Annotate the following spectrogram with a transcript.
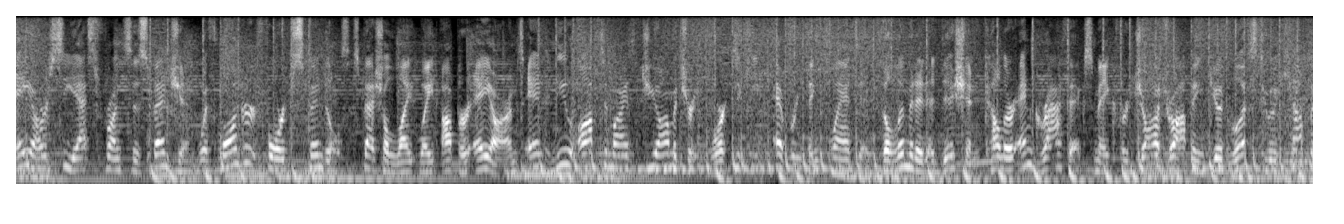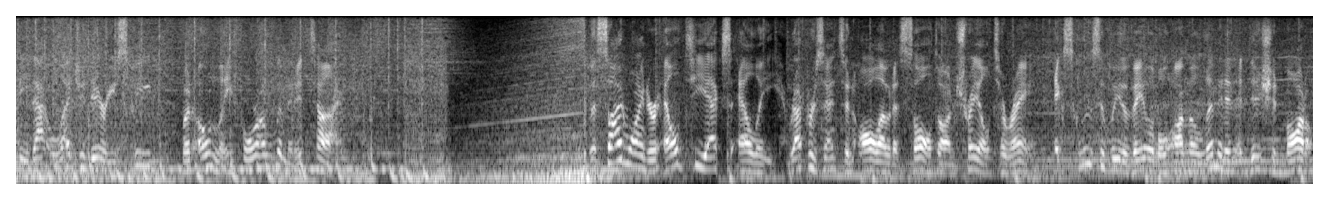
ARCS front suspension with longer forged spindles, special lightweight upper A-arms, and new optimized geometry work to keep everything planted. The limited edition color and graphics make for jaw-dropping good looks to accompany that legendary speed, but only for a limited time. The Sidewinder LTX LE represents an all-out assault on trail terrain. Exclusively available on the limited edition model,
